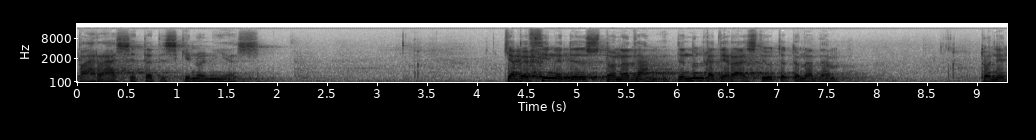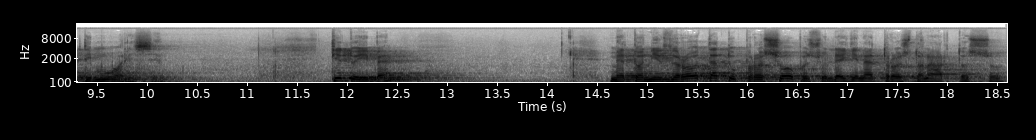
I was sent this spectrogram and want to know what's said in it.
παράσιτα της κοινωνίας. Και απευθύνεται στον Αδάμ. Δεν τον κατεράστη ούτε τον Αδάμ. Τον ετιμώρησε. Τι του είπε; Με τον υδρότα του προσώπου σου λέγει να τρως τον άρτο σου.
